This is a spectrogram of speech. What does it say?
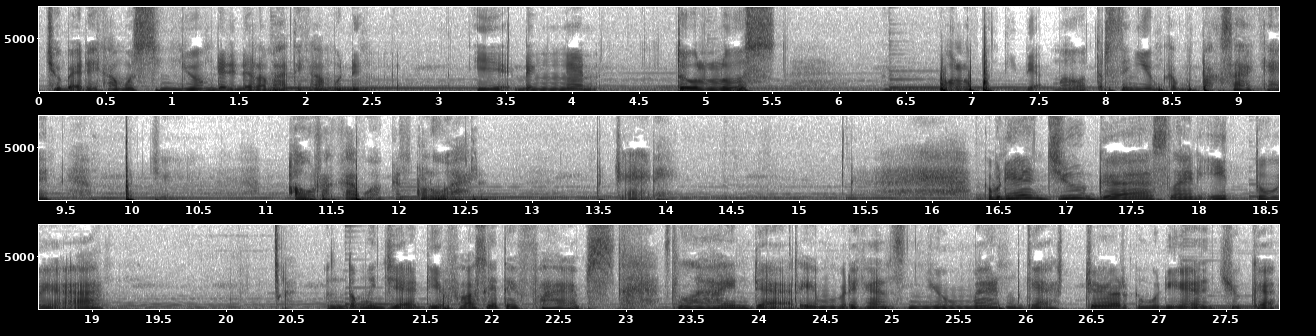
Coba deh kamu senyum dari dalam hati kamu dengan dengan tulus walaupun tidak mau tersenyum kamu paksakan. Percaya aura kamu akan keluar. Percaya deh. Kemudian juga selain itu ya untuk menjadi positive vibes selain dari memberikan senyuman, gesture, kemudian juga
